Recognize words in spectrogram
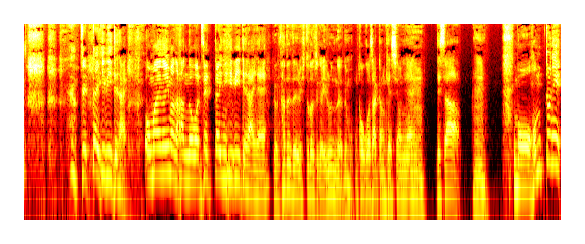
絶対響いてない。お前の今の反応は絶対に響いてないね。でも立ててる人たちがいるんだよ、でも。高校サッカーの決勝にね。うんでさ、うん。もう本当に、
